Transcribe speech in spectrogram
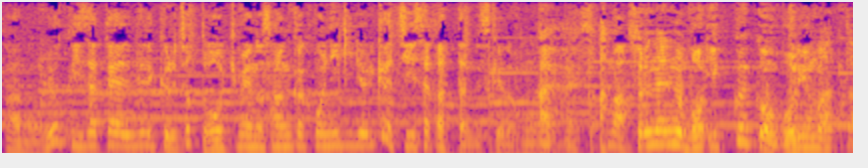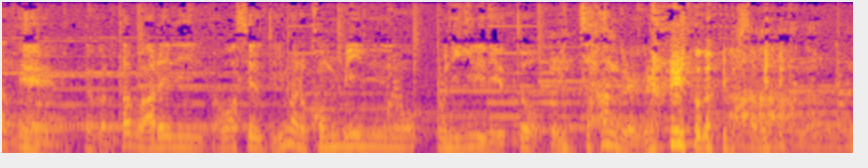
あのよく居酒屋で出てくるちょっと大きめの三角おにぎりよりかは小さかったんですけども、はいはい。あ、まあそれなりのボ一個一個のボリュームあったんで、ええ。だから多分あれに合わせると今のコンビニのおにぎりでいうと3つ半ぐらいぐらいの量がありましたね、ああなるほどね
